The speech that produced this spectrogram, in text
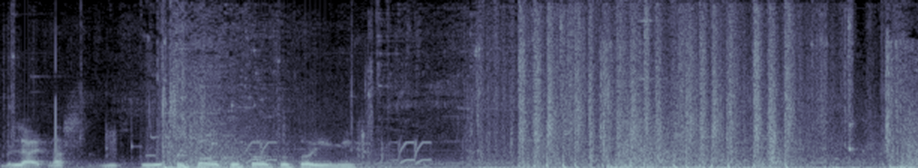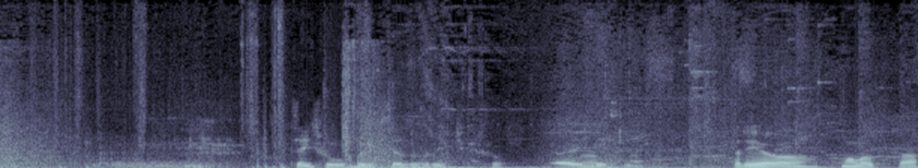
Блядь, наш міцує. Тут, тут, тут, тут, тут, Єміш. Цей що, вбився з гри чи що? Я на. Тріо молотка.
